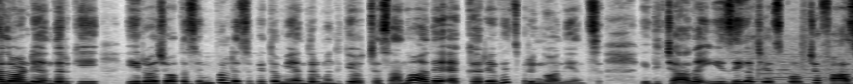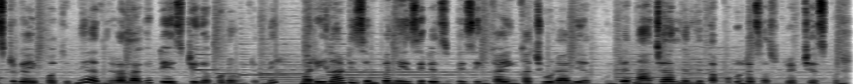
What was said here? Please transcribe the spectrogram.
హలో అండి అందరికీ. ఈరోజు ఒక సింపుల్ రెసిపీతో మీ అందరి ముందుకే వచ్చేసాను. అదే egg curry with spring onions. ఇది చాలా ఈజీగా చేసుకోవచ్చు ఫాస్ట్గా అయిపోతుంది అది అలాగే టేస్టీగా కూడా ఉంటుంది. మరి ఇలాంటి సింపుల్ ఈజీ రెసిపీస్ ఇంకా ఇంకా చూడాలి అనుకుంటే నా ఛానల్ని తప్పకుండా సబ్స్క్రైబ్ చేసుకుని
